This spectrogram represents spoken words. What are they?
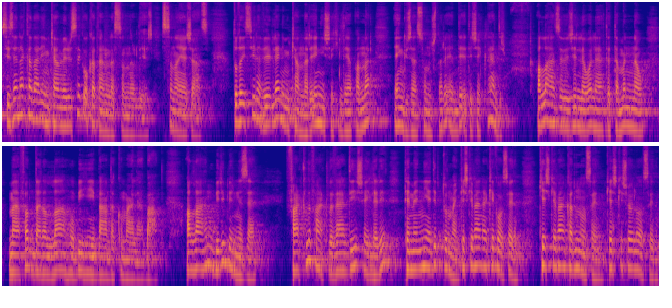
size ne kadar imkan verirsek o kadarıyla sınırlayacağız, sınayacağız. Dolayısıyla verilen imkanları en iyi şekilde yapanlar en güzel sonuçları elde edeceklerdir. Allah Azze ve Celle وَلَا تَتَمَنَّوْا مَا فَضَّلَ اللّٰهُ بِهِ بَعْدَكُمْ عَلَى بَعْضٍ Allah'ın biri birinize farklı farklı verdiği şeyleri temenni edip durmayın. Keşke ben erkek olsaydım, keşke ben kadın olsaydım, keşke şöyle olsaydım.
